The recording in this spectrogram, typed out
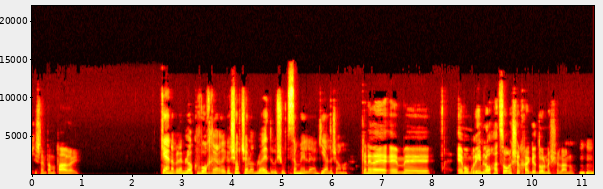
כי יש להם את המפה הרי. כן, אבל הם לא עקבו אחרי הרגשות שלו, הם לא ידעו שהוא צמא להגיע לשם. כנראה הם הם אומרים לו הצורך שלך גדול משלנו. מהמם,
